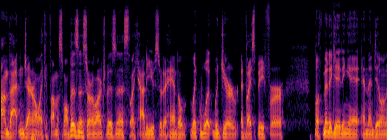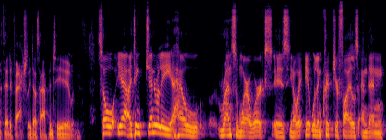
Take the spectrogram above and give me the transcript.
on that in general? Like if I'm a small business or a large business, like how do you sort of handle like what would your advice be for both mitigating it and then dealing with it if it actually does happen to you? So yeah, I think generally how ransomware works is, you know, it, it will encrypt your files and then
